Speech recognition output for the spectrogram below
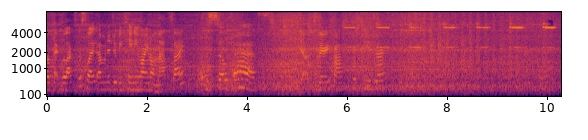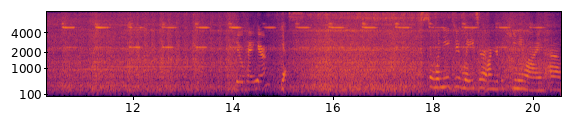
Okay, relax this leg. I'm gonna do bikini line on that side. That was so fast. Yeah, it's a very fast procedure. You okay here? Yes. So when you do laser on your bikini line, um,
